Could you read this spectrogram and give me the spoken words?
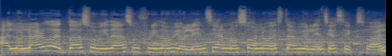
a lo largo de toda su vida ha sufrido violencia, no solo esta violencia sexual,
